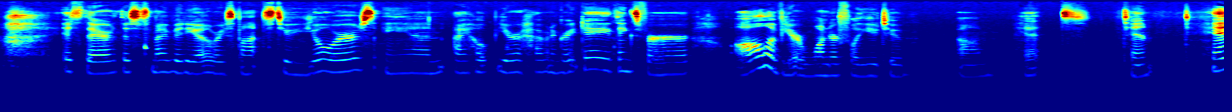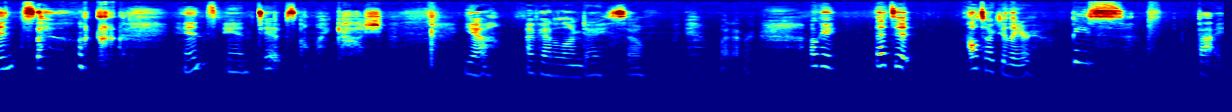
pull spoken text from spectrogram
it's there. This is my video response to yours and I hope you're having a great day. Thanks for all of your wonderful YouTube um, hits, temp, hints, hints and tips. Oh my gosh. Yeah, I've had a long day, so yeah, whatever. Okay, that's it. I'll talk to you later. Peace. Bye.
